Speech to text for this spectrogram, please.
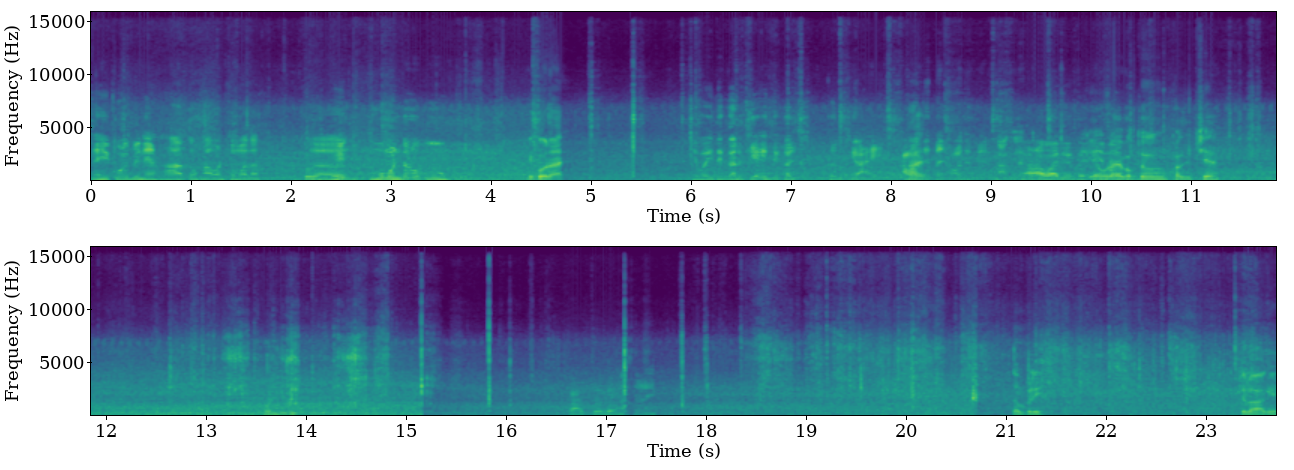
नाही ही कोळबी नाही हा तो हा वाटतो मला? ऊ म्हणतो ना ऊ. हे कोण आहे? हे बघ इथे करची आहे इथे करची करची आहे. आवाज? येत आहे आवाज येत आहे. आवाज येतो एवढा आहे बघ तो कलच्या कातल आहे. संपली. चलो आगे.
